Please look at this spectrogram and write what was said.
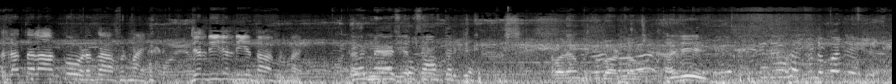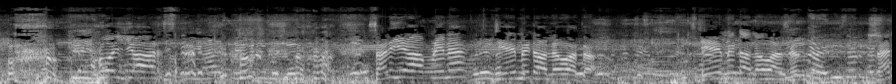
اللہ تعالیٰ آپ کو عطا فرمائے۔ جلدی جلدی عطا فرمائے۔ اور میں اس کو صاف کر کے او یار۔ سر یہ آپ نے نا جیب میں ڈالا ہوا تھا۔ جیب میں ڈالا ہوا سر۔ سر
